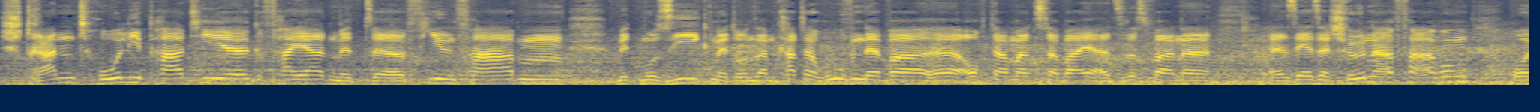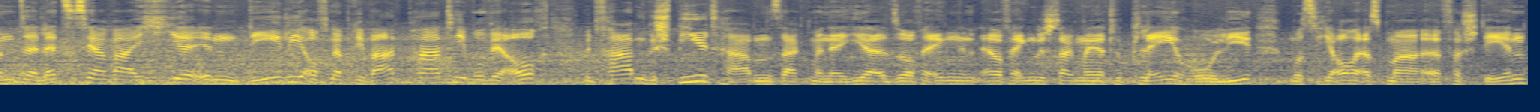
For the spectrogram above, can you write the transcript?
Strand-Holi-Party äh, gefeiert mit äh, vielen Farben, mit Musik, mit unserem Katarufen, der war äh, auch damals dabei. Also das war eine äh, sehr, sehr schöne Erfahrung und äh, letztes Jahr war ich hier in Delhi auf einer Privatparty, wo wir auch mit Farben gespielt haben, sagt man ja hier. Also auf, Engl auf Englisch sagt man ja to play Holi, musste ich auch erstmal äh, verstehen.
